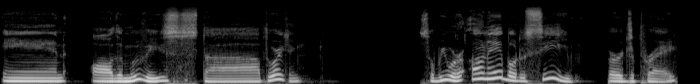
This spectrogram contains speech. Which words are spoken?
and all the movies stopped working. So we were unable to see Birds of Prey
